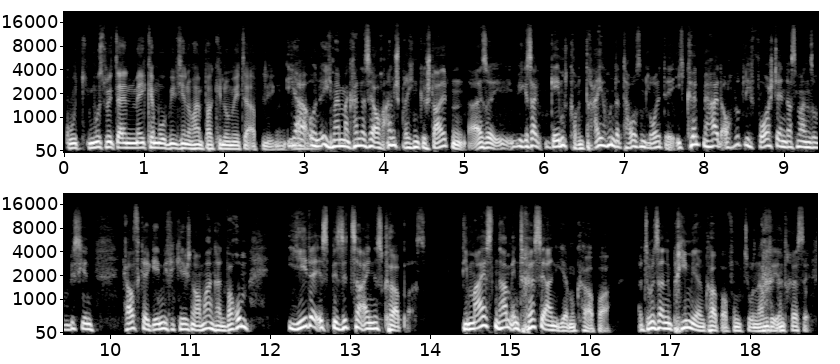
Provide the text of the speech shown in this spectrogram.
gut, muss mit deinem Maker-Mobilchen noch ein paar Kilometer ablegen. Ja, und ich meine, man kann das ja auch ansprechend gestalten. Also wie gesagt, Gamescom, 300.000 Leute. Ich könnte mir halt auch wirklich vorstellen, dass man so ein bisschen Healthcare Gamification auch machen kann. Warum? Jeder ist Besitzer eines Körpers. Die meisten haben Interesse an ihrem Körper. Zumindest an den primären Körperfunktionen haben sie Interesse.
